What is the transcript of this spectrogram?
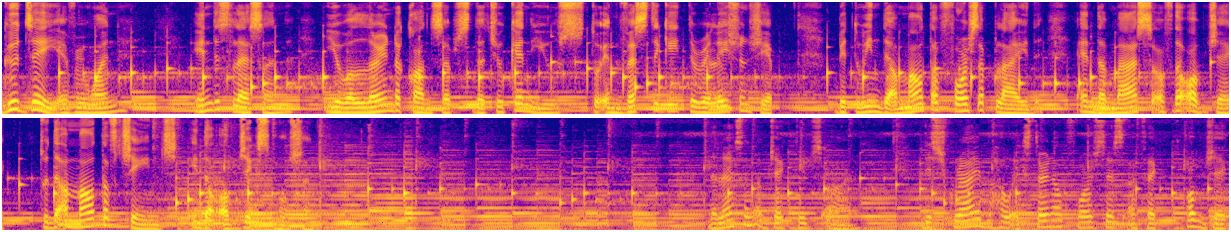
Good day, everyone. In this lesson, you will learn the concepts that you can use to investigate the relationship between the amount of force applied and the mass of the object to the amount of change in the object's motion. The lesson objectives are Describe how external forces affect object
